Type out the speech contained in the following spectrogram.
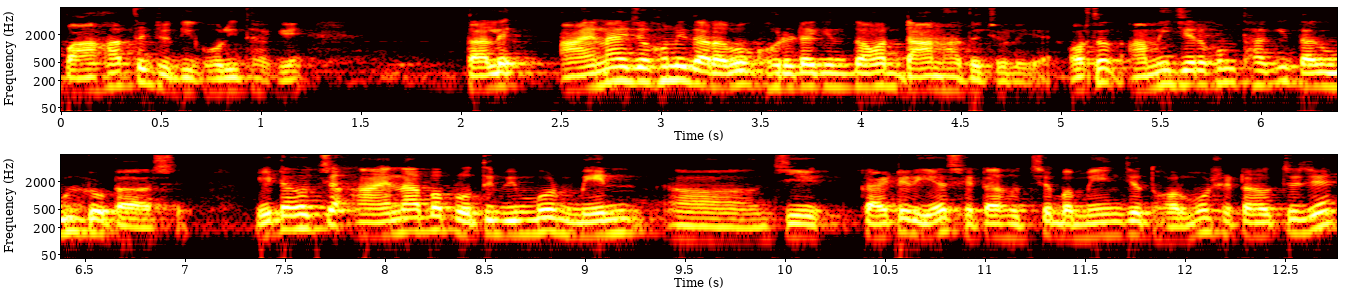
বাঁ হাতে যদি ঘড়ি থাকে, তাহলে আয়নায় যখনই দাঁড়াবো, ঘড়িটা কিন্তু আমার ডান হাতে চলে যায়। অর্থাৎ আমি যেরকম থাকি, তার উল্টোটা আসে। এটা হচ্ছে আয়না বা প্রতিবিম্বর মেন যে ক্রাইটেরিয়া সেটা হচ্ছে বা মেন যে ধর্ম, সেটা হচ্ছে যে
